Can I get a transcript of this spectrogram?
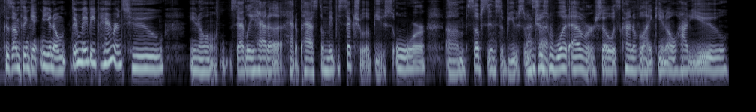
because I'm thinking, you know, there may be parents who, you know, sadly had a had a past of maybe sexual abuse or um, substance abuse or just whatever. So it's kind of like, you know, how do you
